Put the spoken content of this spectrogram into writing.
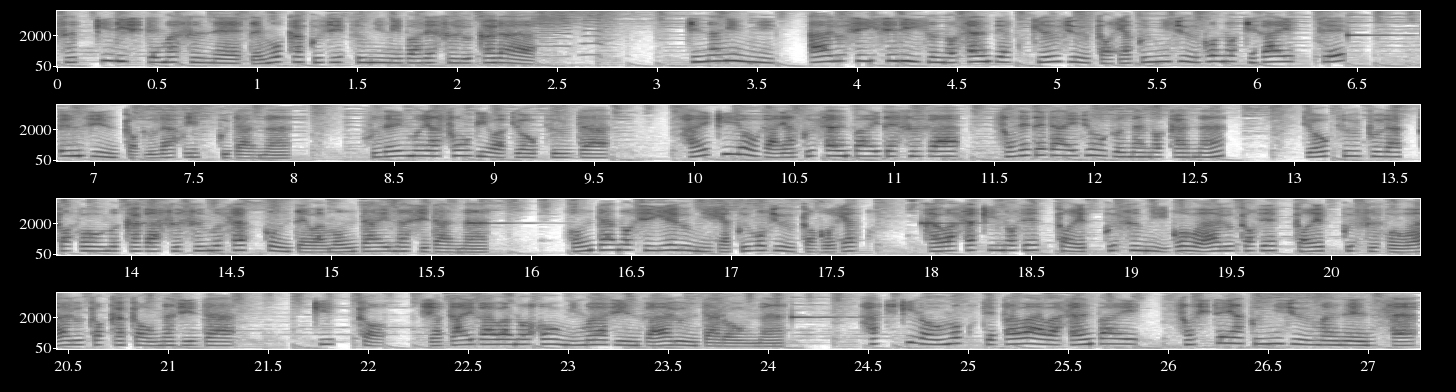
すっきりしてますね。でも確実に見バレするカラー。ちなみに、RC シリーズの390と125の違いって？エンジンとグラフィックだな。フレームや装備は共通だ。排気量が約3倍ですが、それで大丈夫なのかな？共通プラットフォーム化が進む昨今では問題なしだな。ホンダの CL250 と500、川崎の ZX25R と ZX4R とかと同じだ。きっと、車体側の方にマージンがあるんだろうな。8キロ重くてパワーは3倍、そして約20万円差。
